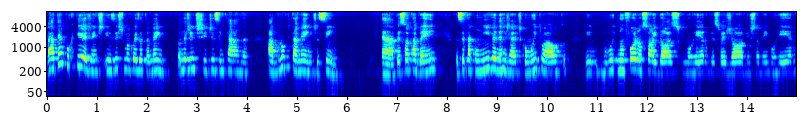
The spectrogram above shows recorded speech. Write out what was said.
Até porque, gente, existe uma coisa também, quando a gente desencarna abruptamente, assim, é, a pessoa está bem, você está com um nível energético muito alto, e não foram só idosos que morreram, pessoas jovens também morreram,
